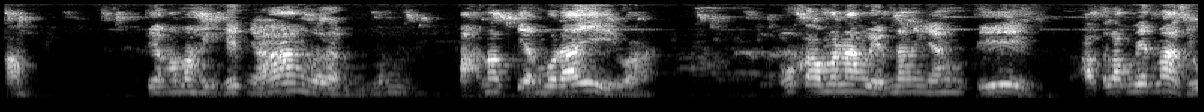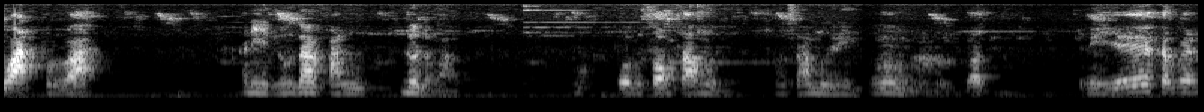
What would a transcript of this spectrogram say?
เอ้าเตียงเอามาให้เฮ็ดหยังว่าซั่นมันพระนอนเตียงบ่ได้ว่ะโอ้เขาเอามานั่งเล่นนั่งหยังตีเอาตลับเม็ดมาสิวัดพุ่นว่าอันนี้หลุงตาฟันด้นหรอวะพวกสองสามหมื่นสองสามมือนี่อืมว่าทีนี้เอ๊ะคันเป็น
